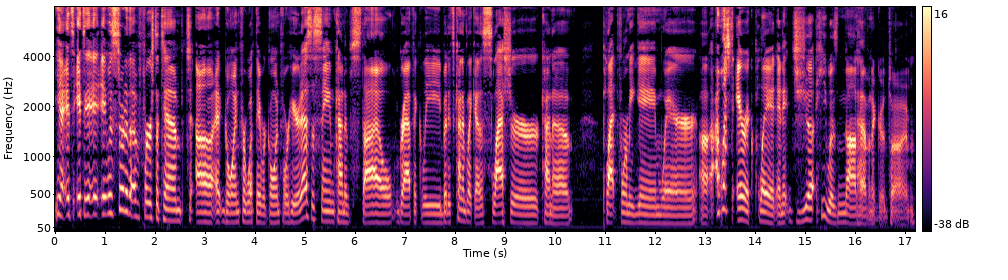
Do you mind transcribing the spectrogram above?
Yeah, it's it's it, it was sort of the first attempt uh, at going for what they were going for here. It has the same kind of style graphically, but it's kind of like a slasher kind of platformy game where uh, I watched Eric play it, and it ju- he was not having a good time.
